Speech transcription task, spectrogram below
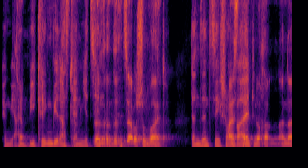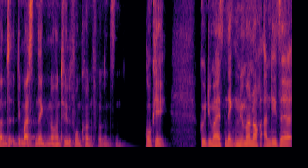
irgendwie ein. Ja. Wie kriegen wir das denn jetzt hin? Da, da sind sie aber schon weit. Dann sind sie schon weit. Noch an, an, die meisten denken noch an Telefonkonferenzen. Okay. Gut, die meisten denken immer noch an diese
